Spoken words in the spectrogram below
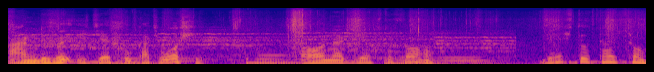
Andrzej idzie szukać łosi. One gdzieś tu są. Gdzieś tutaj są.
